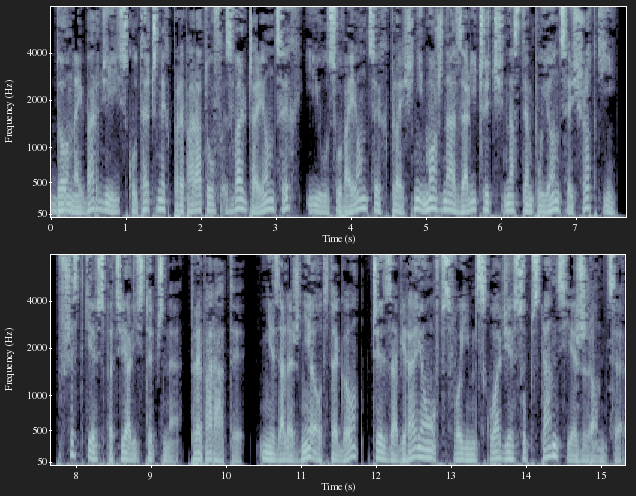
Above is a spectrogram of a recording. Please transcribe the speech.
Do najbardziej skutecznych preparatów zwalczających i usuwających pleśni można zaliczyć następujące środki, wszystkie specjalistyczne preparaty, niezależnie od tego, czy zawierają w swoim składzie substancje żrące.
